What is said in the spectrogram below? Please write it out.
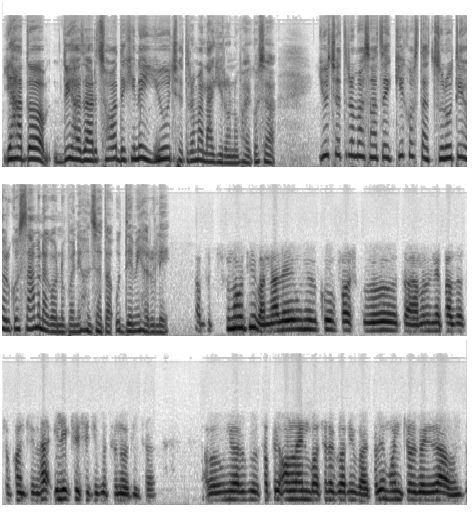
यहाँ त दुई हजार छदेखि नै यो क्षेत्रमा लागिरहनु भएको छ। यो क्षेत्रमा साँच्चै के कस्ता चुनौतीहरूको सामना गर्नुपर्ने हुन्छ त उद्यमीहरूले? अब चुनौती भन्नाले उनीहरूको फर्स्ट कुरो त हाम्रो नेपाल जस्तो कन्ट्रीमा इलेक्ट्रिसिटीको चुनौती छ। अब उनीहरूको सबै अनलाइन बसेर गर्ने भएकोले मोनिटर गरिरहेको हुन्छ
